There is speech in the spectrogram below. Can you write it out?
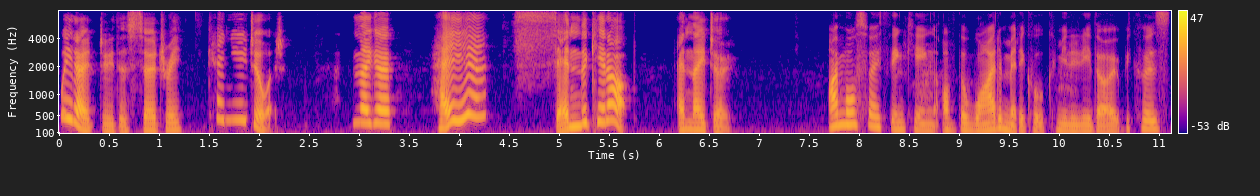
We don't do this surgery. Can you do it? And they go, hey, yeah, send the kid up. And they do. I'm also thinking of the wider medical community, though, because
